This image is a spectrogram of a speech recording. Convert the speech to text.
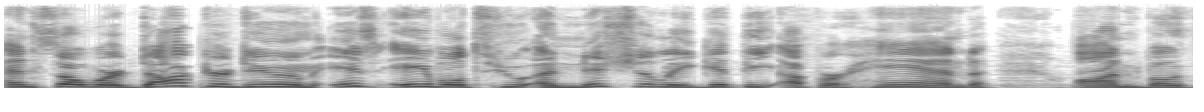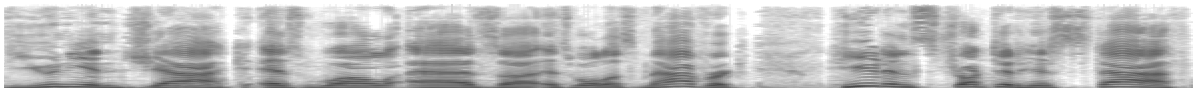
And so where Doctor Doom is able to initially get the upper hand on both Union Jack as well as uh, as well as Maverick, he had instructed his staff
